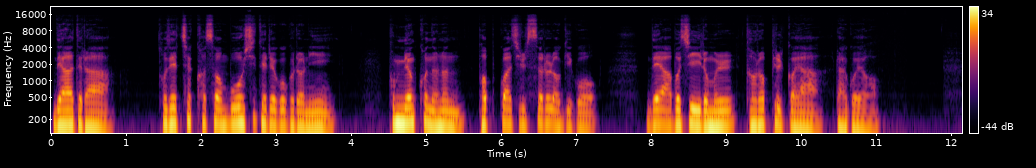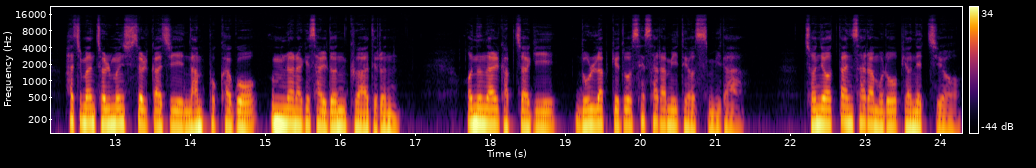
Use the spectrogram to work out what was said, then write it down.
내 아들아, 도대체 커서 무엇이 되려고 그러니? 분명코 너는 법과 질서를 어기고 내 아버지 이름을 더럽힐 거야 라고요. 하지만 젊은 시절까지 난폭하고 음란하게 살던 그 아들은 어느 날 갑자기 놀랍게도 새 사람이 되었습니다. 전혀 딴 사람으로 변했지요.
